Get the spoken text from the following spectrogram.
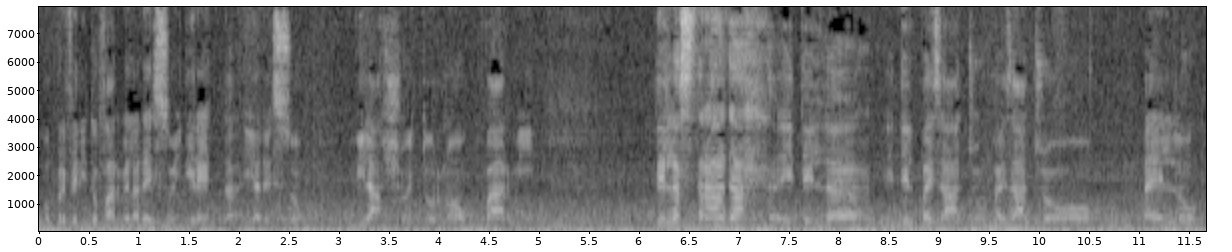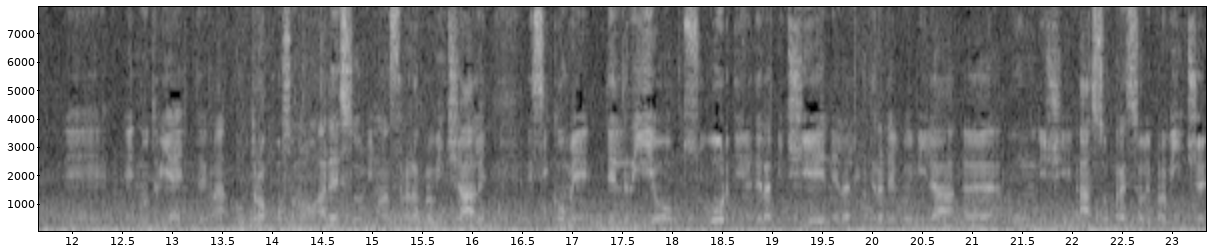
ho preferito farvela adesso in diretta e adesso vi lascio e torno a occuparmi della strada e del, e del paesaggio, un paesaggio bello, e nutriente, ma purtroppo sono adesso in una strada provinciale e siccome Del Rio, su ordine della BCE, nella lettera del 2011 ha soppresso le province,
